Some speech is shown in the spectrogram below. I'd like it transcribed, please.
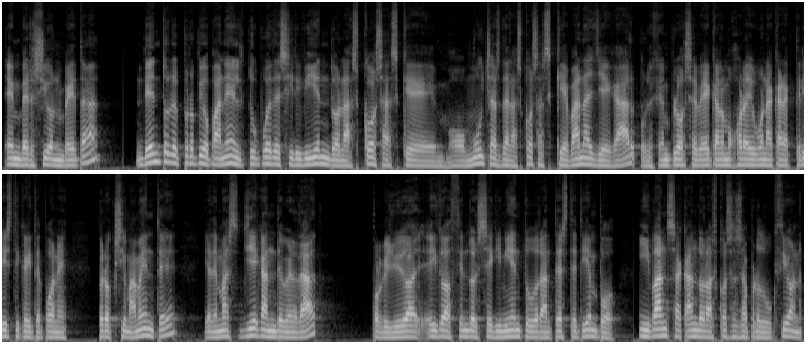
en versión beta. Dentro del propio panel tú puedes ir viendo las cosas que, o muchas de las cosas que van a llegar. Por ejemplo, se ve que a lo mejor hay una característica y te pone próximamente, y además llegan de verdad, porque yo he ido haciendo el seguimiento durante este tiempo y van sacando las cosas a producción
